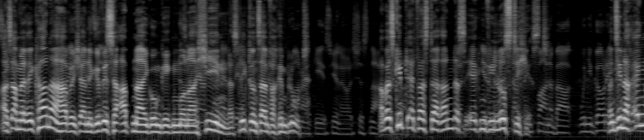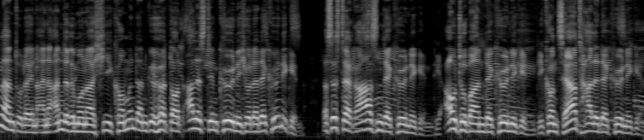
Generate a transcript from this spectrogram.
Als Amerikaner habe ich eine gewisse Abneigung gegen Monarchien. Das liegt uns einfach im Blut. Aber es gibt etwas daran, das irgendwie lustig ist. Wenn Sie nach England oder in eine andere Monarchie kommen, dann gehört dort alles dem König oder der Königin. Das ist der Rasen der Königin, die Autobahn der Königin, die Konzerthalle der Königin.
